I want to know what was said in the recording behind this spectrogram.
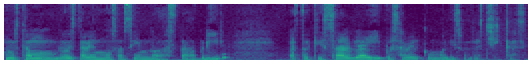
lo estaremos haciendo hasta abril, hasta que salga y pues a ver cómo les va a las chicas.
